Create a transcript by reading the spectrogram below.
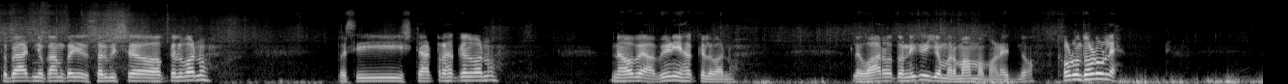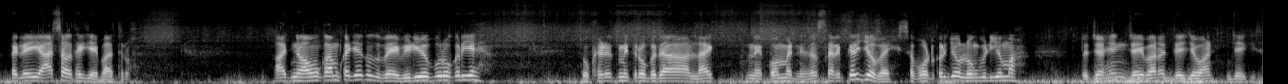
તો ભાઈ આજનું કામ કરીએ સર્વિસ હકેલવાનું. પછી સ્ટાર્ટર હકેલવાનું ને હવે આ વીણી હકેલવાનું. એટલે વારો તો નીકળી ગયો મારા મામા માણેજનો. થોડું થોડું લે. એટલે એ આશા થઈ જાય પાત્રો. આજનું આવું કામ કરીએ તો ભાઈ વીડિયો પૂરો કરીએ. તો ખેડૂત મિત્રો બધા લાઇક ને કોમેન્ટ ને સબસ્ક્રાઈબ કરજો ભાઈ. સપોર્ટ કરજો લોંગ વિડીયોમાં તો જય હિન્દ, જય ભારત, જય જવાન, જય કિસાન.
